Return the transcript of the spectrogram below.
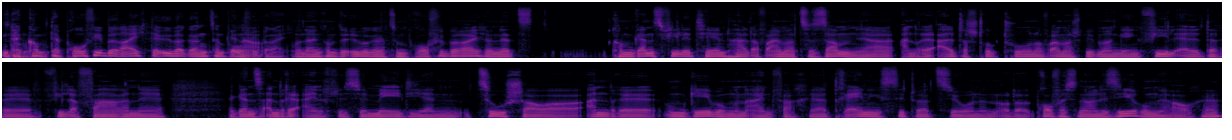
Und dann kommt der Profibereich, der Übergang zum genau. Profibereich. Und dann kommt der Übergang zum Profibereich und jetzt kommen ganz viele Themen halt auf einmal zusammen, ja, andere Altersstrukturen, auf einmal spielt man gegen viel ältere, viel erfahrene, ganz andere Einflüsse, Medien, Zuschauer, andere Umgebungen einfach, ja, Trainingssituationen oder Professionalisierung ja auch, ja.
